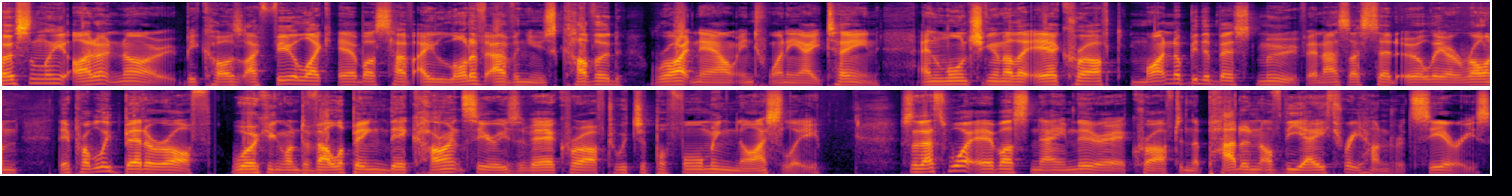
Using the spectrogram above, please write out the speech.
Personally, I don't know, because I feel like Airbus have a lot of avenues covered right now in 2018, and launching another aircraft might not be the best move, and as I said earlier on, they're probably better off working on developing their current series of aircraft which are performing nicely. So that's why Airbus named their aircraft in the pattern of the A300 series.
